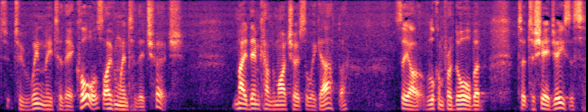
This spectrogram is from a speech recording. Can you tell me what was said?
to, to win me to their cause, I even went to their church. Made them come to my church the week after. See, I was looking for a door, but to, to share Jesus.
